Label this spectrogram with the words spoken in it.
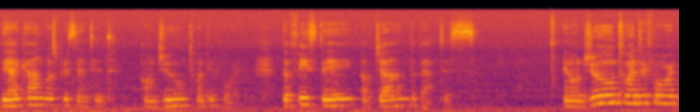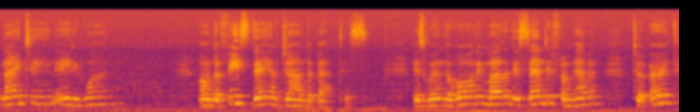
The icon was presented on June 24th, the feast day of John the Baptist. And on June 24th, 1981, on the feast day of John the Baptist, is when the Holy Mother descended from heaven to earth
